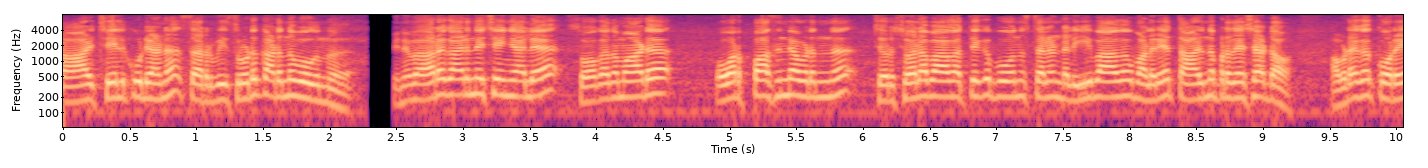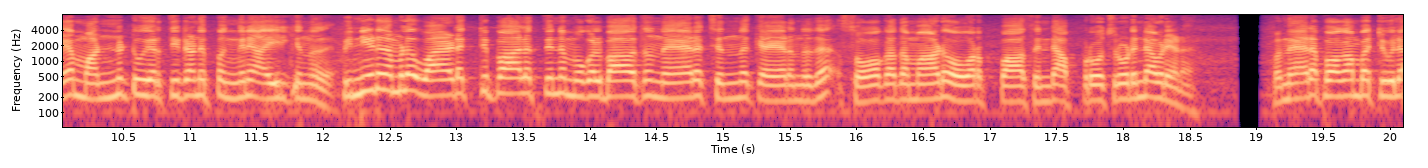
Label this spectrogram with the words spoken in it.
താഴ്ചയിൽ കൂടിയാണ് സർവീസ് റോഡ് കടന്നു പോകുന്നത്. പിന്നെ വേറെ കാര്യം എന്ന് വെച്ച് കഴിഞ്ഞാൽ സ്വാഗതമാട് ഓവർപാസിന്റെ അവിടെ നിന്ന് ചെറുശോല ഭാഗത്തേക്ക് പോകുന്ന സ്ഥലം ഉണ്ടല്ലോ ഈ ഭാഗം വളരെ താഴ്ന്ന പ്രദേശം കേട്ടോ അവിടെയൊക്കെ കുറേ മണ്ണിട്ട് ഉയർത്തിയിട്ടാണ് ഇപ്പം ഇങ്ങനെ ആയിരിക്കുന്നത്. പിന്നീട് നമ്മൾ വയഡക്റ്റ് പാലത്തിന്റെ മുകൾ ഭാഗത്ത് നേരെ ചെന്ന് കയറുന്നത് സ്വാഗതമാട് ഓവർപാസിന്റെ അപ്രോച്ച് റോഡിന്റെ അവിടെയാണ്. അപ്പം നേരെ പോകാൻ പറ്റൂല.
